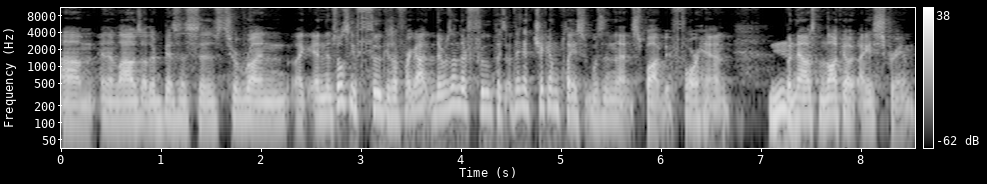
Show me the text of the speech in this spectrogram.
um, and allows other businesses to run like, and there's mostly food because I forgot there was another food place. I think a chicken place was in that spot beforehand, Mm. but now it's Knockout Ice Cream.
